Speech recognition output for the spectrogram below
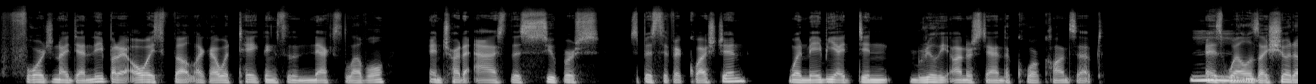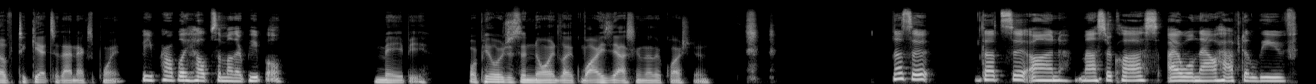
forge an identity, but I always felt like I would take things to the next level and try to ask this super specific question when maybe I didn't really understand the core concept as well Hmm. as I should have to get to that next point. But you probably help some other people. Maybe. Or people are just annoyed, like, why is he asking another question? That's it. That's it on Masterclass. I will now have to leave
